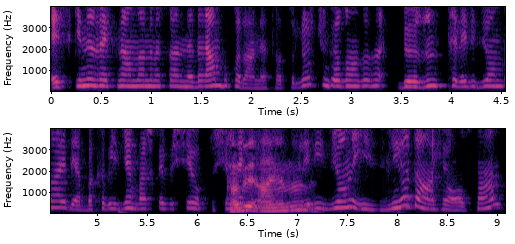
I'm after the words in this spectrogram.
eskinin reklamlarını mesela neden bu kadar net hatırlıyoruz? Çünkü o zaman zaten gözün televizyondaydı ya bakabileceğin başka bir şey yoktu. Şimdi Tabii aynen öyle. Televizyonu izliyor dahi olsan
